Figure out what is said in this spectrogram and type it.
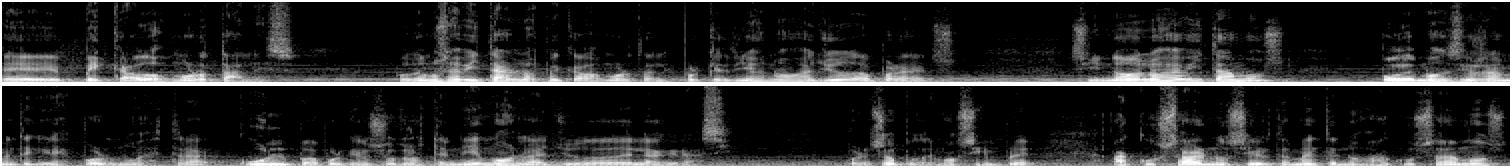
eh, pecados mortales. Podemos evitar los pecados mortales porque Dios nos ayuda para eso. Si no los evitamos, podemos decir realmente que es por nuestra culpa, porque nosotros tenemos la ayuda de la gracia. Por eso podemos siempre acusarnos, ciertamente, nos acusamos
